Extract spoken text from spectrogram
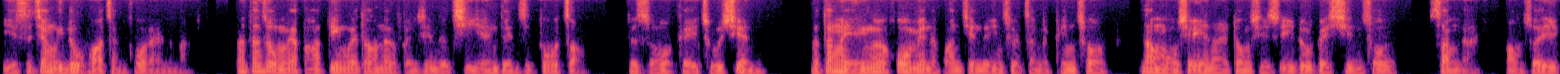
也是这样一路发展过来的嘛。那但是我们要把它定位到那个本性的起源点是多早的时候可以出现。那当然也因为后面的环境的因素整个拼凑，让某些原来的东西是一路被形塑上来。哦，所以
